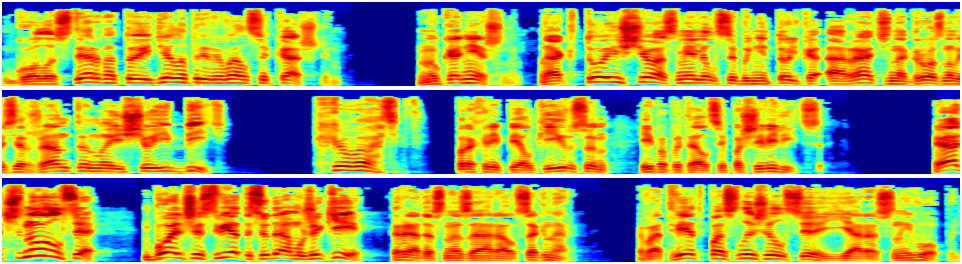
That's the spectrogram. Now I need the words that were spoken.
Голос Терна то и дело прерывался кашлем. Ну, конечно. А кто еще осмелился бы не только орать на грозного сержанта, но еще и бить? «Хватит!» — прохрипел Кирсон и попытался пошевелиться. «Очнулся! Больше света сюда, мужики!» — радостно заорал Сагнар. В ответ послышался яростный вопль.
